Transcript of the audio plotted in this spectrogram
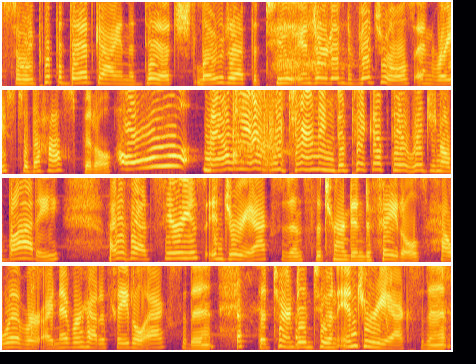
So we put the dead guy in the ditch, loaded up the two injured individuals, and raced to the hospital. Oh, Now we are returning to pick up the original body. I have had serious injury accidents that turned into fatals. However, I never had a fatal accident that turned into an injury accident.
